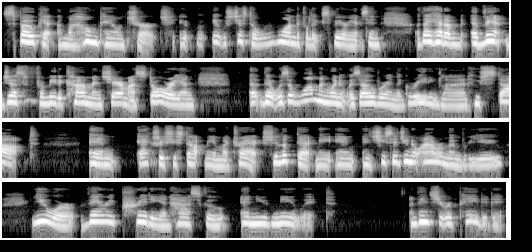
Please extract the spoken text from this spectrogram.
spoke at my hometown church. It, it was just a wonderful experience. And they had an event just for me to come and share my story. And uh, there was a woman when it was over in the greeting line who stopped and actually she stopped me in my tracks. She looked at me and, and she said, You know, I remember you. You were very pretty in high school and you knew it. And then she repeated it.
